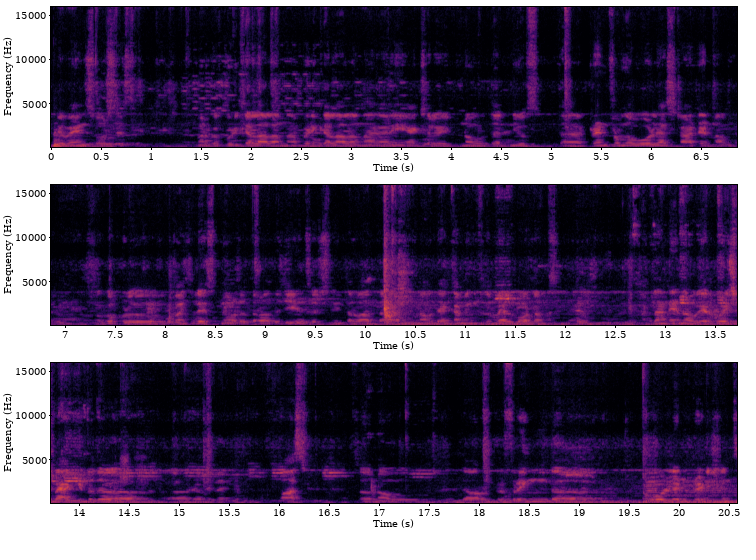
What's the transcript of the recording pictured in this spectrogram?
divine sources మనకు గుడికి వెళ్ళాలన్నా బడికి వెళ్ళాలన్నా కానీ యాక్చువల్గా it now that news the trend from the world has started now ఒకప్పుడు పంచులు వేసుకునేవాడు తర్వాత జీన్స్ వచ్చినాయి తర్వాత now they coming to bell bottoms అట్లానే now we are going back in to the past so now they are preferring the olden traditions.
